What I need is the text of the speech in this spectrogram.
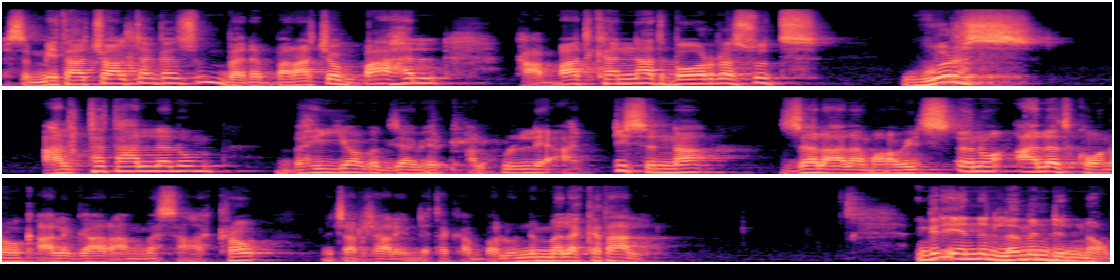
በስሜታቸው አልተገዙም በነበራቸው ባህል ከአባት ከእናት በወረሱት ውርስ አልተታለሉም። በህያው በእግዚአብሔር ቃል ሁሌ አዲስና ዘላለማዊ ጽኑ አለት ከሆነው ቃል ጋር አመሳክረው መጨረሻ ላይ እንደተቀበሉ እንመለከታለን። እንግዲህ ይህንን ለምንድን ነው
